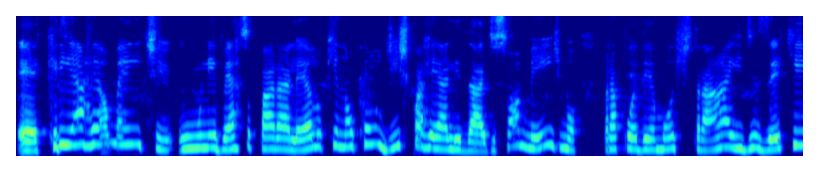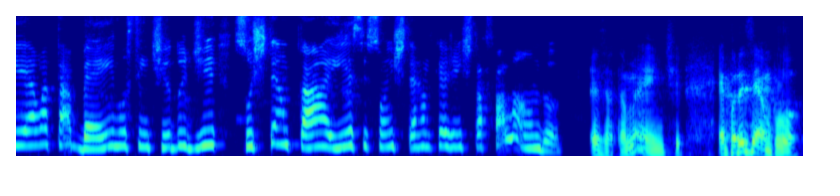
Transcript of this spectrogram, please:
é, criar realmente um universo paralelo que não condiz com a realidade, só mesmo para poder mostrar e dizer que ela está bem no sentido de sustentar aí esse sonho externo que a gente está falando. Exatamente. É, por exemplo,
